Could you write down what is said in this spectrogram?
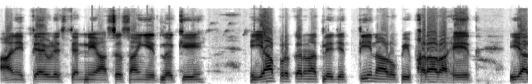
आणि त्यावेळेस त्यांनी असं सांगितलं की या प्रकरणातले जे तीन आरोपी फरार आहेत या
